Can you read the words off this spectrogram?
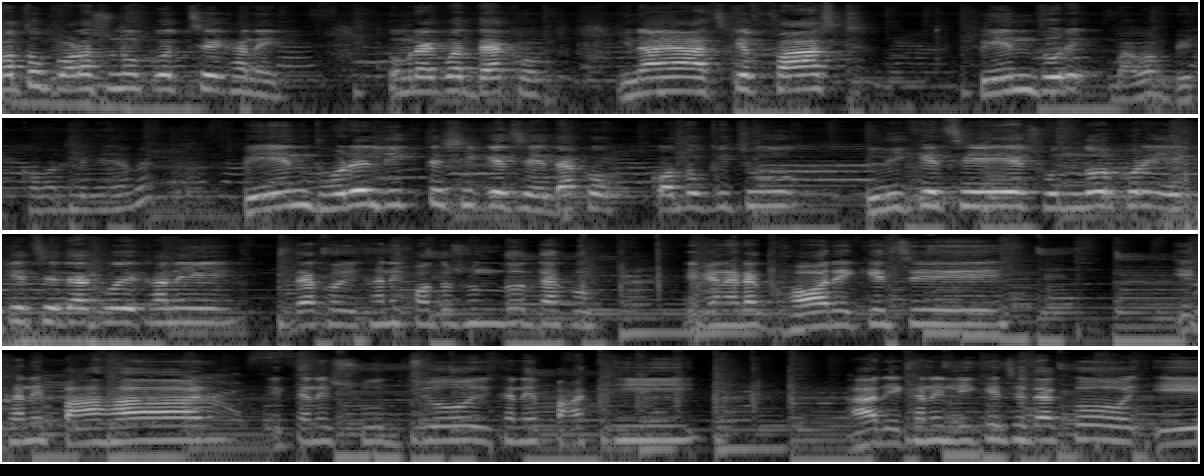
কত পড়াশুনো করছে এখানে। তোমরা একবার দেখো। ইনায়া আজকে ফার্স্ট পেন ধরে, বাবা বেড কভার লেগে যাবে? পেন ধরে লিখতে শিখেছে। দেখো কত কিছু লিখেছে, সুন্দর করে এঁকেছে দেখো এখানে। দেখো এখানে কত সুন্দর, দেখো। এখানে একটা ঘর এঁকেছে, এখানে পাহাড়, এখানে সূর্য, এখানে পাখি, আর এখানে লিখেছে দেখো A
